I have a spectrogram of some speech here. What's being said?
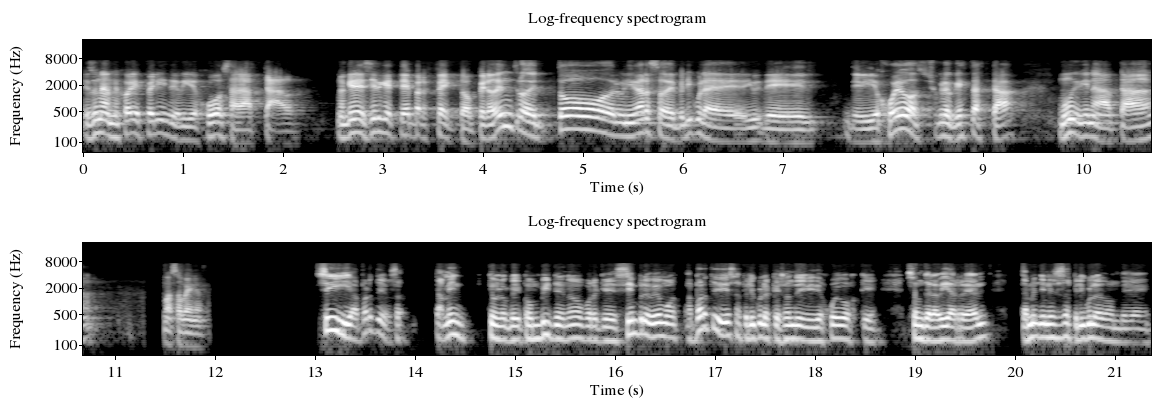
es una de las mejores pelis de videojuegos adaptados. No quiere decir que esté perfecto, pero dentro de todo el universo de películas de, videojuegos, yo creo que esta está muy bien adaptada, más o menos. Sí, aparte, o sea, también con lo que compite, ¿no? Porque siempre vemos, aparte de esas películas que son de videojuegos que son de la vida real, también tienes esas películas donde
